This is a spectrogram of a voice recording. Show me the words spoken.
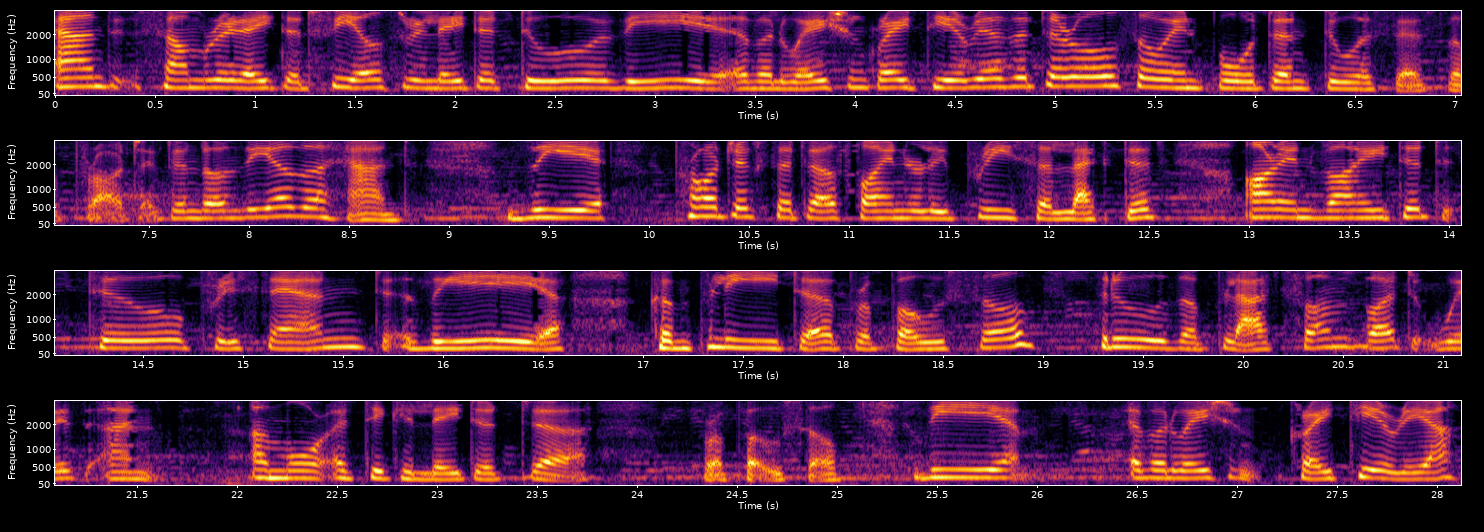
and some related fields related to the evaluation criteria that are also important to assess the project. And on the other hand, the projects that are finally pre-selected are invited to present the complete uh, proposal through the platform, but with an, a more articulated uh, proposal. The evaluation criteria,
